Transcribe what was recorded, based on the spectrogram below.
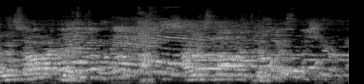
Alas na ako dyan. Alas na ako dyan.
